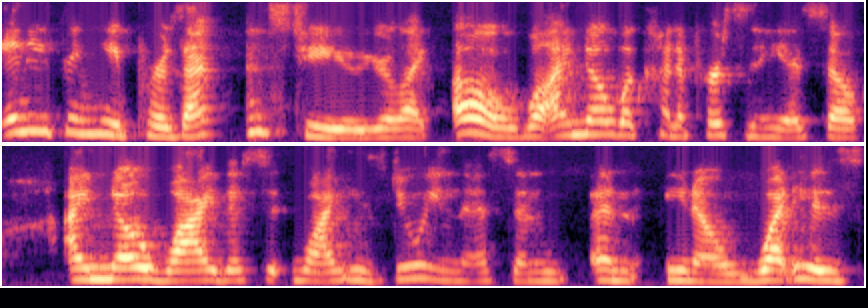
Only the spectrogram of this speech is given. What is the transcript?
anything he presents to you, you're like, oh, well, I know what kind of person he is. So I know why this why he's doing this and and you know what his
